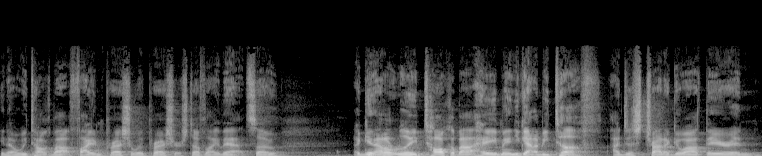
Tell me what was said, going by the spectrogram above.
You know we talk about fighting pressure with pressure stuff like that. So again i don't really talk about hey man you got to be tough. I just try to go out there and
